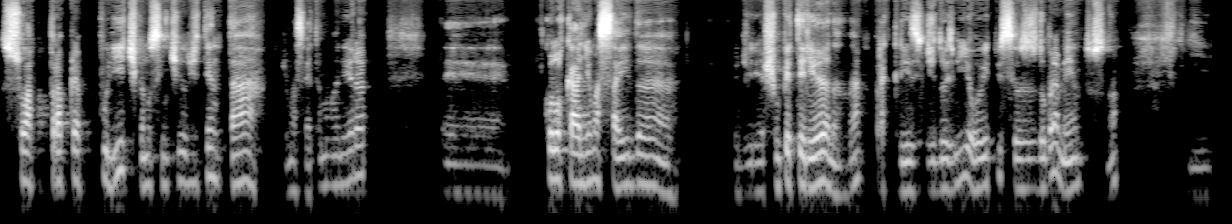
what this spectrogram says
sua própria política no sentido de tentar, de uma certa maneira, é, colocar ali uma saída, eu diria, schumpeteriana né? para a crise de 2008 e seus desdobramentos, né? e,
